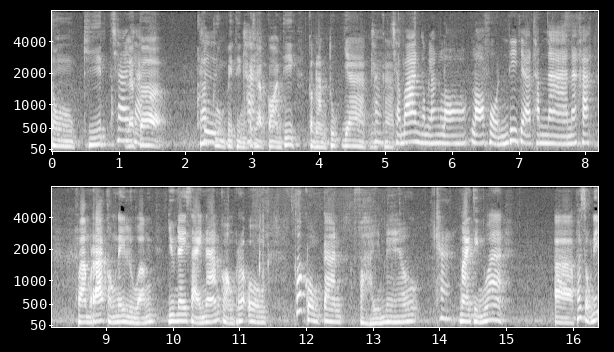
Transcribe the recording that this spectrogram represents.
ทรงคิดใช่ค่ะแล้วก็ครอบคลุมไปถึงคือประชากรที่กำลังทุกข์ยากค่ะนะครับ ชาวบ้านกำลังรอรอฝนที่จะทำนานะคะ ความรักของในหลวงอยู่ในสายน้ำของพระองค์ ก็โครงการฝ่ายแมว ค่ะ หมายถึงว่าเอ่อพระสงฆ์นิ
